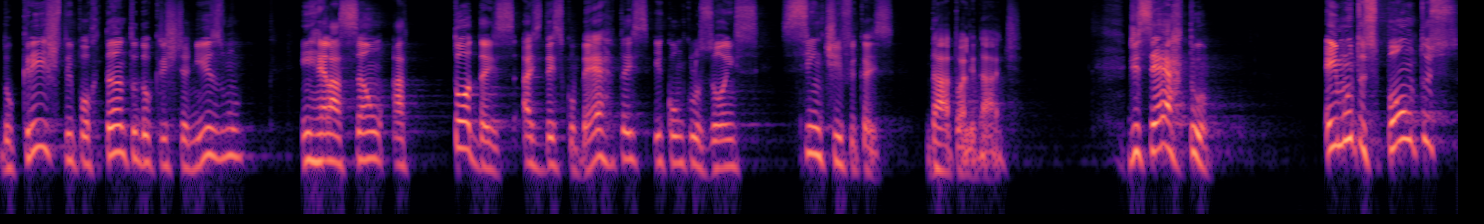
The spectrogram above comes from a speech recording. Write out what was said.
do Cristo e, portanto, do cristianismo em relação a todas as descobertas e conclusões científicas da atualidade. De certo, em muitos pontos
